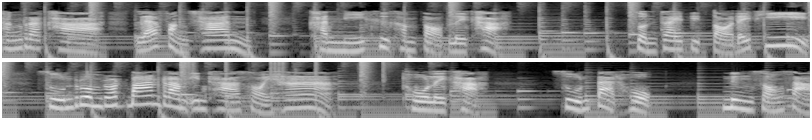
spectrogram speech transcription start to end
ทั้งราคาและฟังก์ชัน คันนี้คือคำตอบเลยค่ะ สนใจติดต่อได้ที่ ศูนย์รวมรถบ้านรามอินทราซอย 5 โทรเลยค่ะ 086 123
